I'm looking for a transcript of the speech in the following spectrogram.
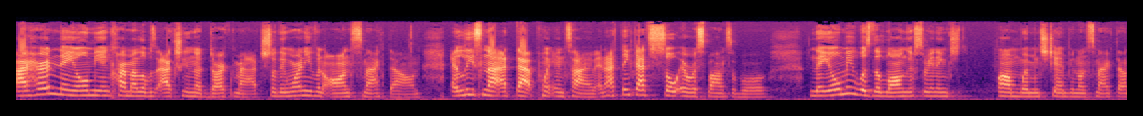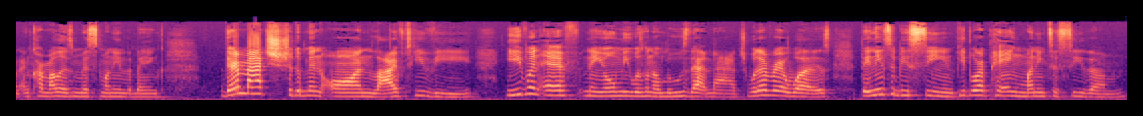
I heard Naomi and Carmella was actually in a dark match, so they weren't even on SmackDown. At least not at that point in time. And I think that's so irresponsible. Naomi was the longest reigning um, women's champion on SmackDown, and Carmella's Miss Money in the Bank. Their match should have been on live TV. Even if Naomi was going to lose that match, whatever it was, they need to be seen. People are paying money to see them.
